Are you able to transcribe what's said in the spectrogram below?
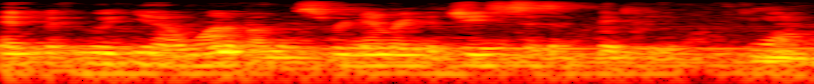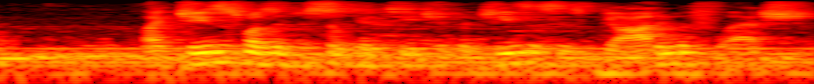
And we, you know, one of them is remembering that Jesus is a big deal. Yeah. Like Jesus wasn't just some good teacher, but Jesus is God in the flesh.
